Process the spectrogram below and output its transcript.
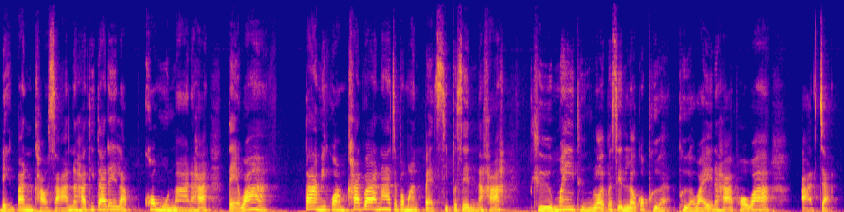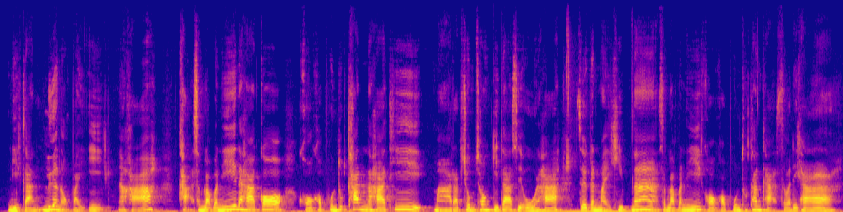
แบ่งปันข่าวสารนะคะ ที่ต้าได้รับข้อมูลมานะคะ แต่ว่า ต้ามีความคาดว่าน่าจะประมาณ 80%นะคะ คือไม่ถึง 100%เราก็เผื่อเผื่อไว้นะคะ เพราะว่าอาจจะมีการเลื่อนออกไปอีกนะคะ ค่ะสำหรับวันนี้นะคะก็ขอขอบคุณทุกท่านนะคะ ที่มารับชมช่องกีตาร์ซีโอนะคะ เจอกันใหม่คลิปหน้าสำหรับวันนี้ขอขอบคุณทุกท่านค่ะ สวัสดีค่ะ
